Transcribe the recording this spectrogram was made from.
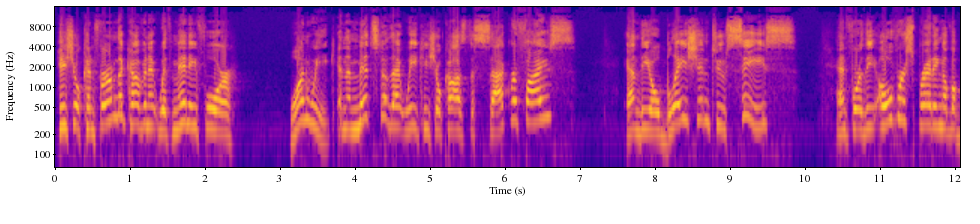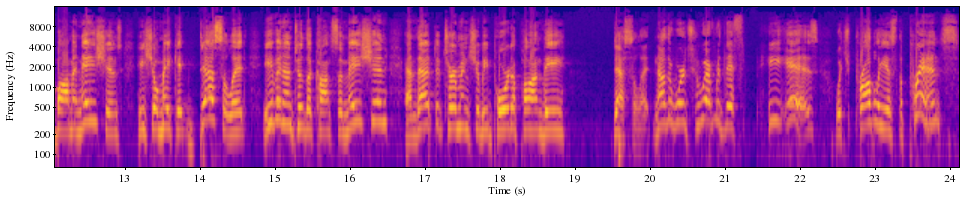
He shall confirm the covenant with many for one week. In the midst of that week, he shall cause the sacrifice and the oblation to cease, and for the overspreading of abominations, he shall make it desolate, even unto the consummation, and that determined shall be poured upon the desolate. In other words, whoever this he is, which probably is the prince,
